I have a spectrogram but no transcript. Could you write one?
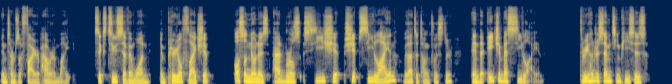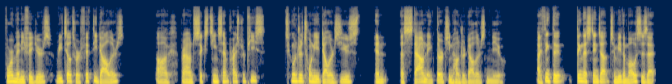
in terms of firepower and might. 6271 Imperial flagship, also known as Admiral's Sea Ship, Ship Sea Lion. Well, that's a tongue twister. And the HMS Sea Lion. 317 pieces, four minifigures, retailed for $50, uh, around 16 cent price per piece, $228 used, and astounding $1,300 new. I think the thing that stands out to me the most is that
